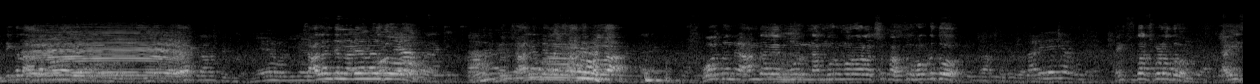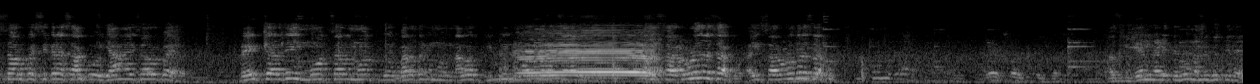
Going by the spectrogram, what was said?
ಇದಕ್ಕೆಲ್ಲ ಚಾಲೆಂಜ್ ನಡೆಯಲ್ಲ ಇದು? ಹೋತಂದ್ರೆ ಮೂರು ಮೂರ್ ಮೂರ್ ಮೂರುವರೆ ಲಕ್ಷ ರೂಪಾಯಿ ಹಸು ಹೋಗ್ಬಿಡ್ತು. ಹೆಂಗ್ ಸುಧಾರಿಸ್ಕೊಳ್ಳೋದು? ಐದ್ ಸಾವಿರ ರೂಪಾಯಿ ಸಿಕ್ಕರೆ ಸಾಕು. ಯಾನ್ ಐದ್ ಸಾವಿರ ರೂಪಾಯಿ? ರೈಟ್ ಚಾರ್ಜ್ ಮೂವತ್ತು ಸಾವಿರ, ಮೂವತ್ತು ಬರೋದಂಗೆ ನಲವತ್ತು ಇಪ್ಪತ್ತು ಐದು ಸಾವಿರ ಉಳಿದ್ರೆ ಸಾಕು. ಐದು ಸಾವಿರ ಉಳಿದ್ರೆ ಸಾಕು. ಅದು ಏನು ನಡೀತಿದೆ ನಮಗೆ ಗೊತ್ತಿದೆ.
